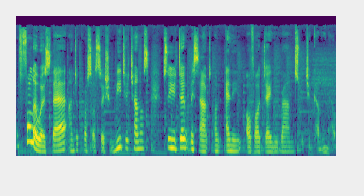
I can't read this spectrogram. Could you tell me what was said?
and follow us there and across our social media channels so you don't miss out on any of our daily rounds which are coming up.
